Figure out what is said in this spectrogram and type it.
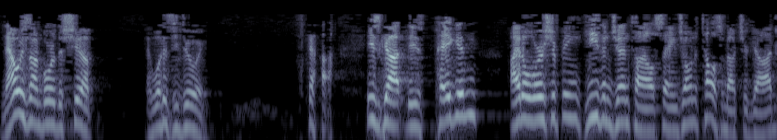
Now he's on board the ship, and what is he doing? he's got these pagan, idol worshipping, heathen Gentiles saying, Jonah, tell us about your God.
